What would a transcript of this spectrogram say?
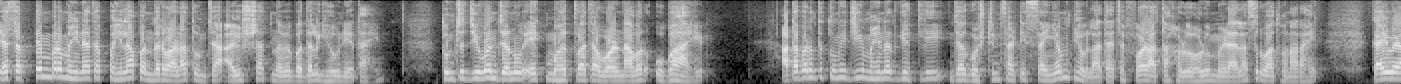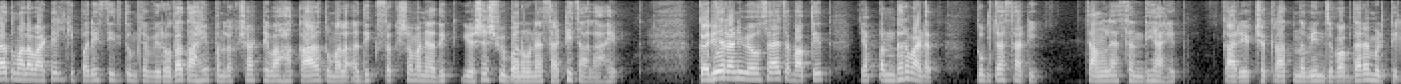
या सप्टेंबर महिन्याचा पहिला पंधरवाडा तुमच्या आयुष्यात नवे बदल घेऊन येत आहे. तुमचं जीवन जणू एक महत्त्वाच्या वळणावर उभं आहे. आतापर्यंत तुम्ही जी मेहनत घेतली ज्या गोष्टींसाठी संयम ठेवला त्याचे फळ आता हळूहळू मिळायला सुरुवात होणार आहे. काही वेळा तुम्हाला वाटेल की परिस्थिती तुमच्या विरोधात आहे पण लक्षात ठेवा हा काळ तुम्हाला अधिक सक्षम आणि अधिक यशस्वी बनवण्यासाठीच आला आहे. करिअर आणि व्यवसायाच्या बाबतीत या पंधरवाड्यात तुमच्यासाठी चांगल्या संधी आहेत. कार्यक्षेत्रात नवीन जबाबदाऱ्या मिळतील.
